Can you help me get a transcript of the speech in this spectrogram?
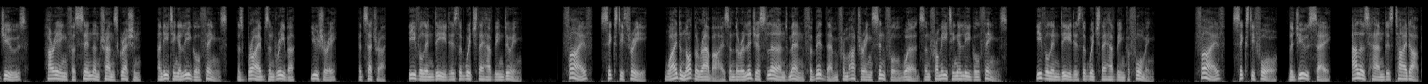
Jews, hurrying for sin and transgression, and eating illegal things, as bribes and riba, usury, etc. Evil indeed is that which they have been doing. 5. 63. Why do not the rabbis and the religious learned men forbid them from uttering sinful words and from eating illegal things? Evil indeed is that which they have been performing. 5. 64. The Jews say, Allah's hand is tied up,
